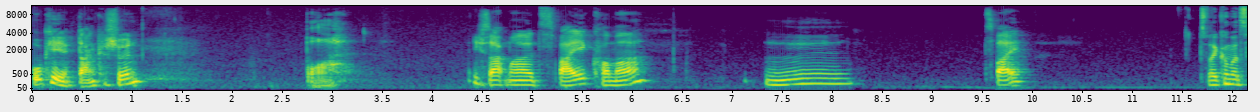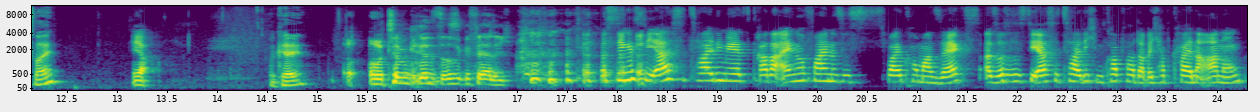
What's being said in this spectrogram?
Okay, danke schön. Boah. Ich sag mal 2, Komma, mm, 2? 2,2? Ja. Okay? Oh, Tim grinst, das ist gefährlich. Das Ding ist, die erste Zahl, die mir jetzt gerade eingefallen ist, ist 2,6. Also das ist die erste Zahl, die ich im Kopf hatte, aber ich habe keine Ahnung.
